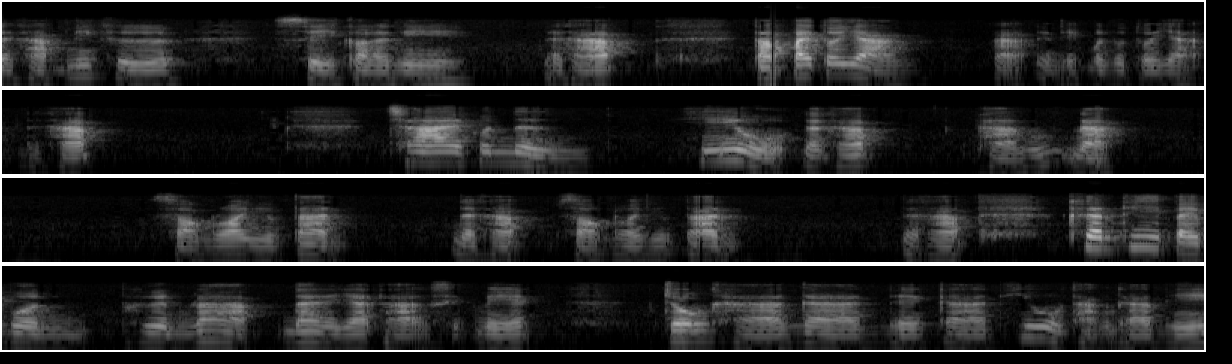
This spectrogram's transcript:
นะครับ นี่คือ 4 กรณีนะครับ ต่อไปตัวอย่างเด็กๆมาดูตัวอย่างนะครับ ชายคนหนึ่งหิ้วนะครับ ถังหนัก 200 นิวตันนะครับ 200 นิวตันนะครับ เคลื่อนที่ไปบนพื้นราบได้ระยะทาง 10 เมตร จงหางานในการหิ้วถังน้ำนี้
